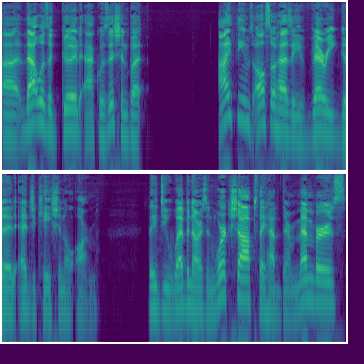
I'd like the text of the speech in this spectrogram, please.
uh, that was a good acquisition. But iThemes also has a very good educational arm. They do webinars and workshops. They have their members,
